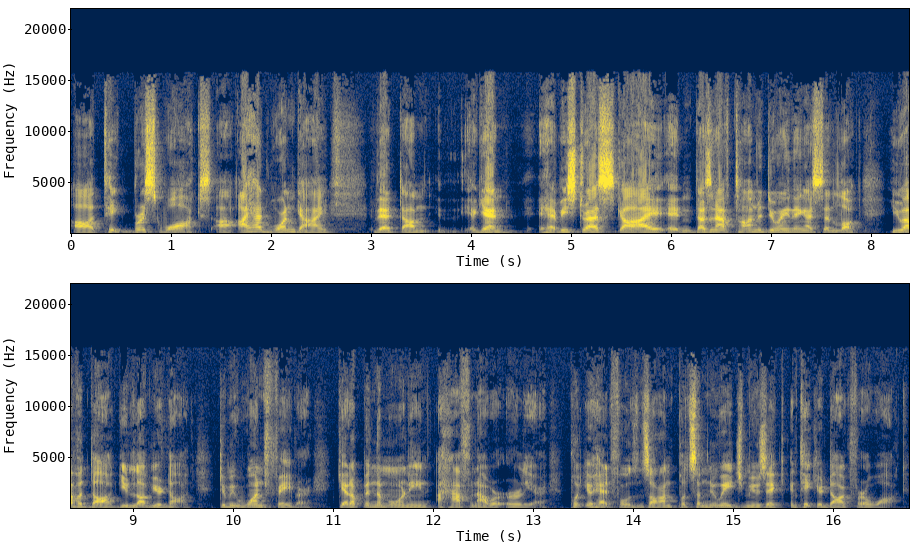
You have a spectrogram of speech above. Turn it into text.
uh, take brisk walks. Uh, I had one guy that, um, again, heavy stress guy and doesn't have time to do anything. I said, look, you have a dog. You love your dog. Do me one favor. Get up in the morning a half an hour earlier. Put your headphones on, put some new age music, and take your dog for a walk.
